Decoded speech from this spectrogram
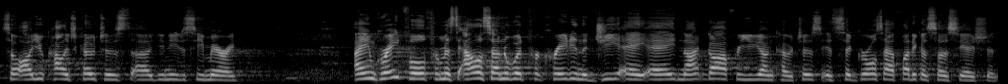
so all you college coaches, uh, you need to see Mary. I am grateful for Miss Alice Underwood for creating the GAA, not golf for you young coaches, it's the Girls Athletic Association.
